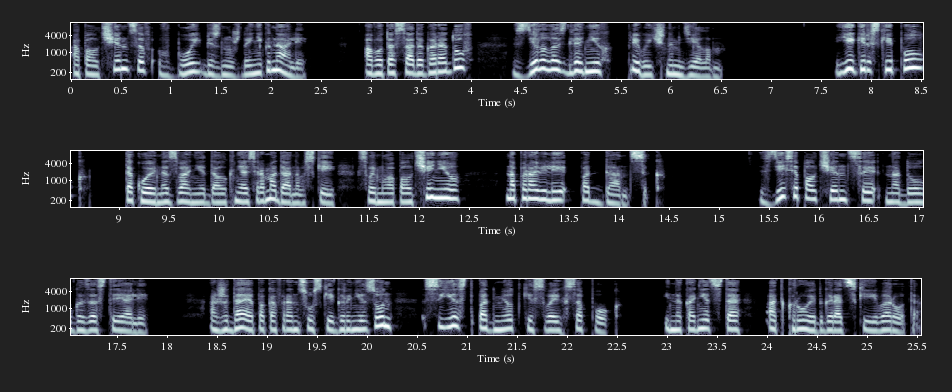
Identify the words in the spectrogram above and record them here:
Ополченцев в бой без нужды не гнали, а вот осада городов сделалась для них привычным делом. Егерский полк, такое название дал князь Рамадановский своему ополчению, направили под Данцик. Здесь ополченцы надолго застряли – ожидая, пока французский гарнизон съест подметки своих сапог и, наконец-то, откроет городские ворота.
